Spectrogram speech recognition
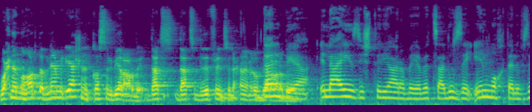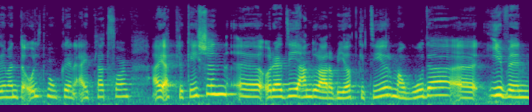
وإحنا النهارده بنعمل إيه عشان ال customer يبيع العربية؟ that's that's the difference اللي إحنا بنعمله في بيع ده العربية. البيع. اللي عايز يشتري عربية بتساعدوه إزاي؟ إيه المختلف؟ زي ما انت قلت ممكن اي platform اي application already عنده العربيات كتير موجودة even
